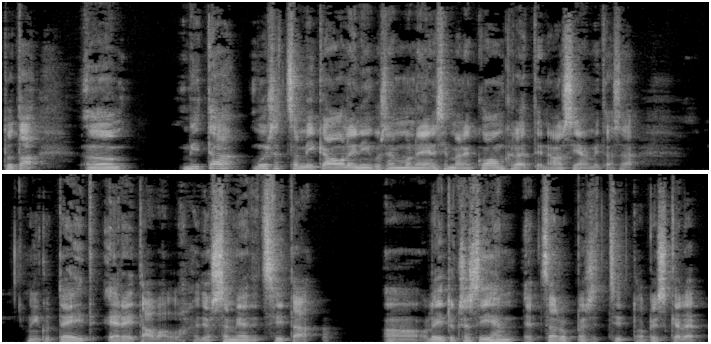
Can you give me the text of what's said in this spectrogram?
Tota, mitä, muistatko mikä oli niin kuin semmoinen ensimmäinen konkreettinen asia, mitä sä niin kuin teit eri tavalla? Et jos sä mietit sitä, uh, liittyykö se siihen, että sä rupesit sitten opiskelemaan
